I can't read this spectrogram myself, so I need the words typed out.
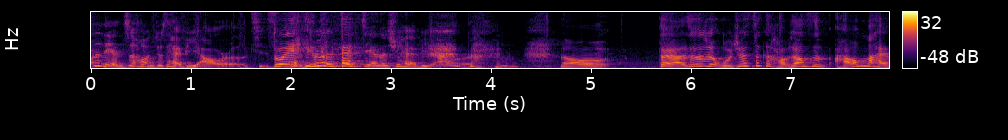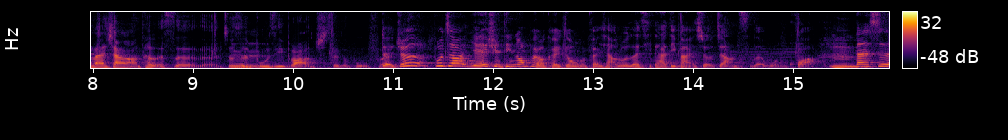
四点之后你就是 happy hour 了，其实对，就是再接着去 happy hour。然后，对啊，就是我觉得这个好像是好像蛮还蛮香港特色的，就是 boozy brunch 这个部分。对，就是不知道，也许听众朋友可以跟我们分享，如果在其他地方也是有这样子的文化。嗯，但是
